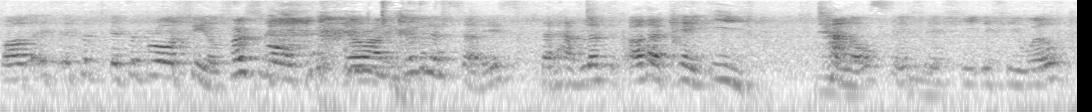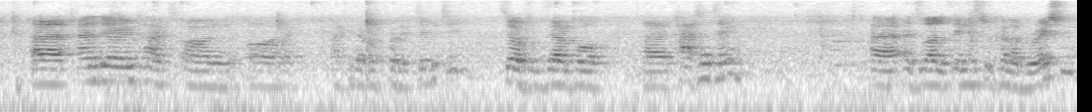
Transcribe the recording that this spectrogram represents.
Well, it's, it's, a, it's a broad field. First of all, there are equivalent studies that have looked at other KE channels, if, if, you, if you will, uh, and their impact on, on academic productivity. So, for example, uh, patenting as well as industry collaboration.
